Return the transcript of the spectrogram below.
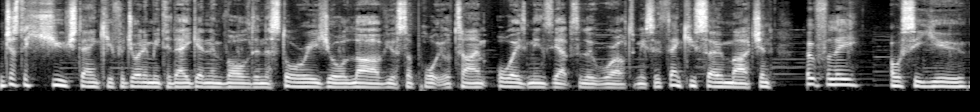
And just a huge thank you for joining me today, getting involved in the stories. Your love, your support, your time always means the absolute world to me. So thank you so much. And hopefully, I will see you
